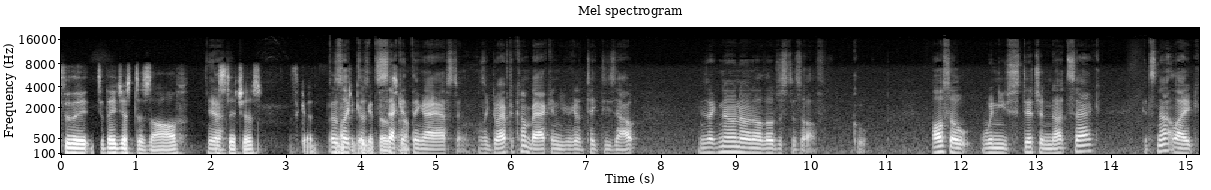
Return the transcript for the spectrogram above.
Do they do they just dissolve yeah, the stitches? That's good. That was I'll like to go the second thing I asked him. I was like, "Do I have to come back and you're gonna take these out?" He's like, "No, no, no. They'll just dissolve." Cool. Also, when you stitch a nut sack, it's not like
